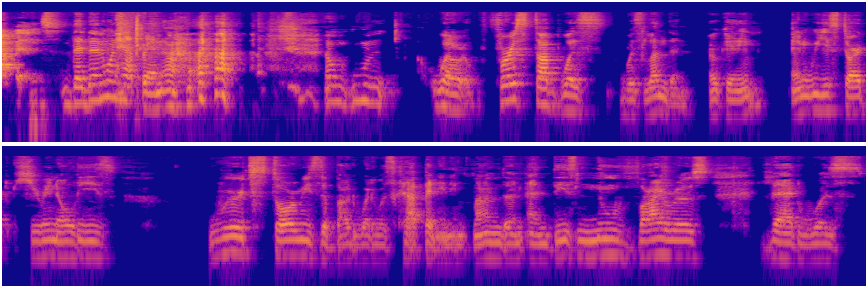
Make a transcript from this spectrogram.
happened? that then what happened um, well first stop was was london okay and we start hearing all these weird stories about what was happening in london and this new virus that was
